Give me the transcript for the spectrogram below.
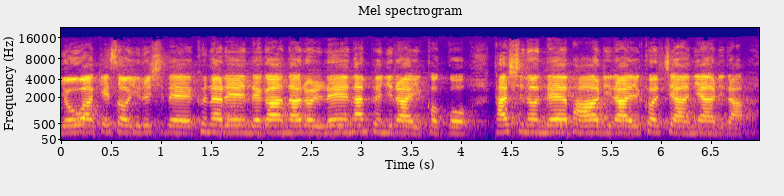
여호와께서 이르시되 그날에 내가 나를 내 남편이라 일컫고 다시는 내 바알이라 일컫지 아니하리라.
